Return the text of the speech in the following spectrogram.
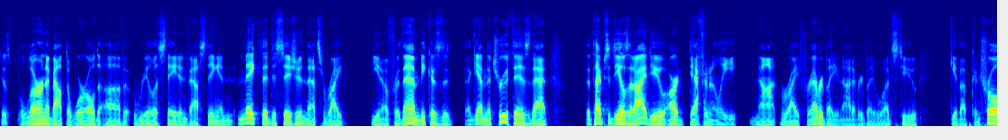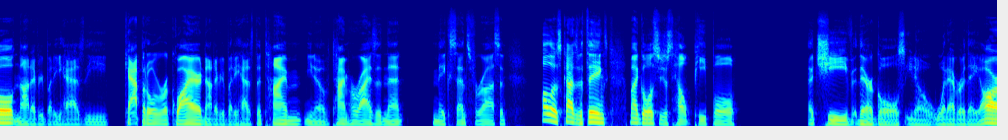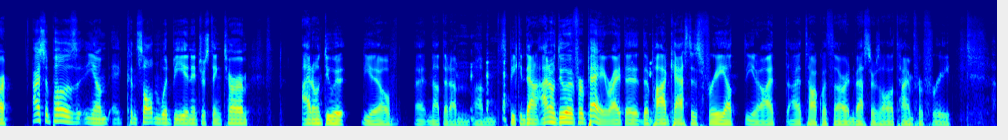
just learn about the world of real estate investing and make the decision that's right, you know, for them because the, again, the truth is that the types of deals that I do are definitely not right for everybody. Not everybody wants to give up control. Not everybody has the capital required. Not everybody has the time, you know, time horizon that makes sense for us and all those kinds of things. My goal is to just help people achieve their goals, you know, whatever they are. I suppose, you know, consultant would be an interesting term. I don't do it, you know, uh, not that I'm I'm speaking down. I don't do it for pay, right? The the podcast is free. I'll, you know, I I talk with our investors all the time for free.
